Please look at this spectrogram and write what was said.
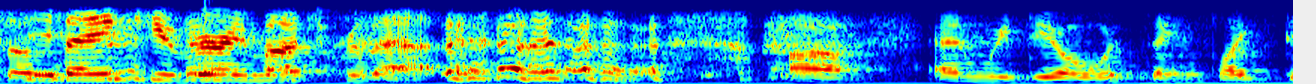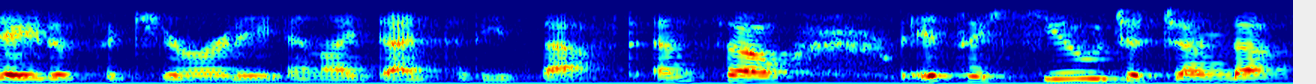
So, thank you very much for that. uh, and we deal with things like data security and identity theft. And so, it's a huge agenda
